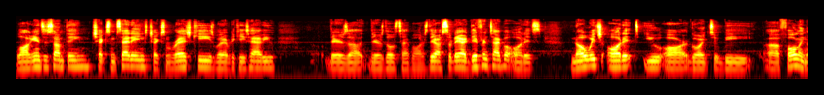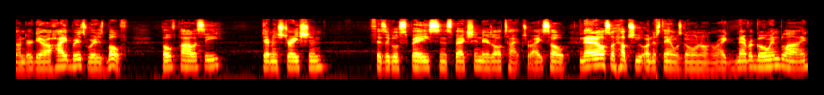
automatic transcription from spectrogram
log into something, check some settings, check some reg keys, whatever the keys have you. There's a there's those type of audits. There are so there are different type of audits. Know which audit you are going to be uh, falling under. There are hybrids where it's both, both policy, demonstration, physical space inspection. There's all types, right? So that also helps you understand what's going on, right? Never go in blind.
